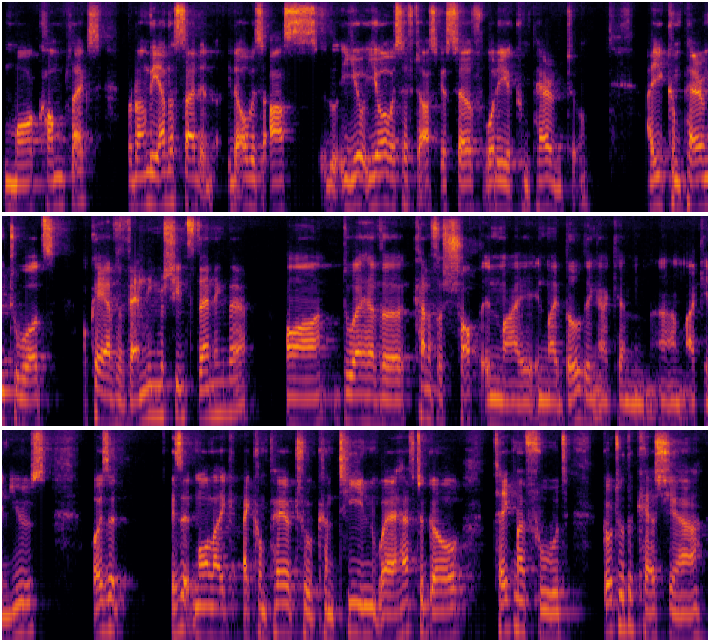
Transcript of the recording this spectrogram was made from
more complex. But on the other side, it, it always asks you. You always have to ask yourself, what are you comparing to? Are you comparing towards okay, I have a vending machine standing there, or do I have a kind of a shop in my in my building I can um, I can use, or is it is it more like I compare to a canteen where I have to go, take my food, go to the cashier,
